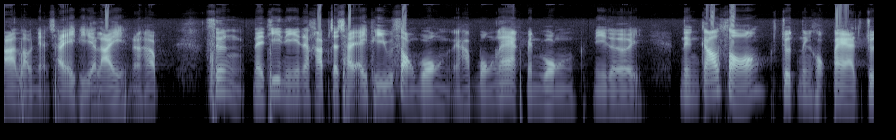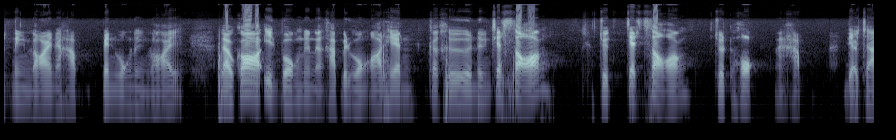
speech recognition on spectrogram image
บ้านเราเนี่ยใช้ IP อะไรนะครับ ซึ่งในที่นี้นะครับจะใช้ IP อยู่2วงนะครับ วงแรกเป็นวงนี้เลย 192.168.100 นะครับ เป็นวง 100 แล้วก็อีกวงหนึ่งนะครับ เป็นวงออเทนก็คือ 172.72.6 นะครับ เดี๋ยวจะ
